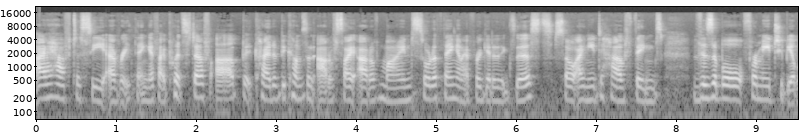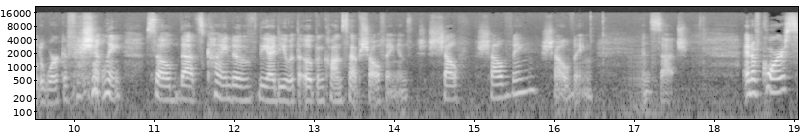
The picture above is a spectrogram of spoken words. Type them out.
I have to see everything. If I put stuff up, it kind of becomes an out of sight, out of mind sort of thing, and I forget it exists. So I need to have things visible for me to be able to work efficiently. So that's kind of the idea with the open concept shelving and shelf shelving, shelving, and such. And of course,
